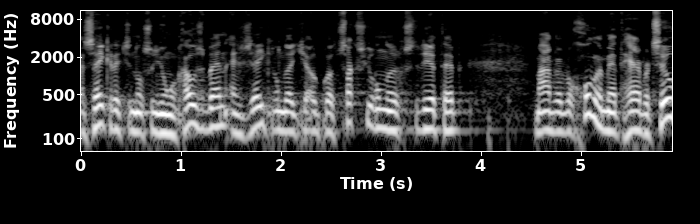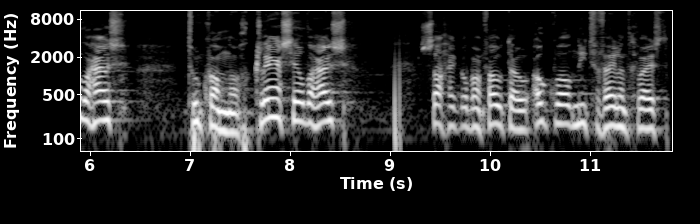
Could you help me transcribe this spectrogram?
Zeker dat je nog zo'n jonge gozer bent. En zeker omdat je ook wat saxofoon gestudeerd hebt. Maar we begonnen met Herbert Silderhuis. Toen kwam nog Claire Silderhuis. Zag ik op een foto ook wel niet vervelend geweest.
